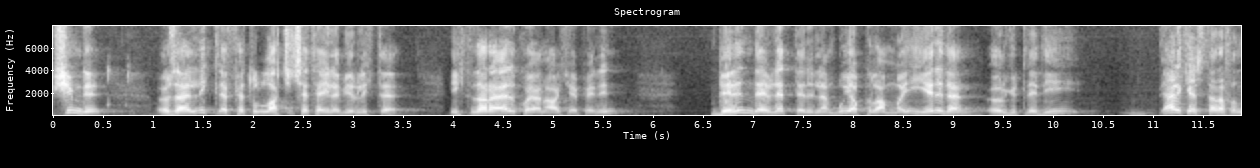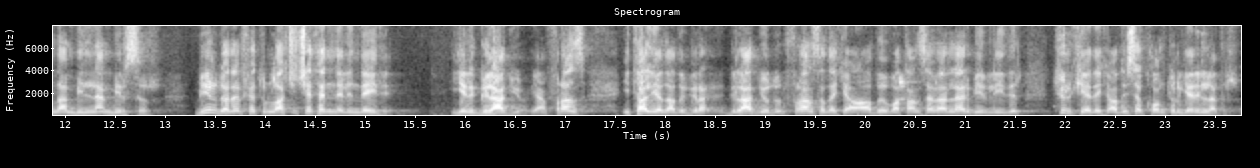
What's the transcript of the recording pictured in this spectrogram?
Şimdi özellikle Fethullahçı çeteyle birlikte iktidara el koyan AKP'nin derin devlet denilen bu yapılanmayı yeniden örgütlediği herkes tarafından bilinen bir sır. Bir dönem Fethullahçı çetenin elindeydi. Yeni Gladio. Yani Frans İtalya'da adı Gladio'dur. Fransa'daki adı Vatanseverler Birliği'dir. Türkiye'deki adı ise kontrgerilladır.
